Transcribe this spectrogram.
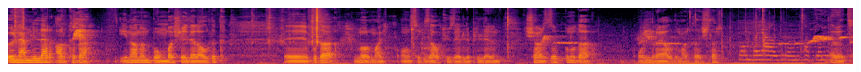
Önemliler arkada. İnanın bomba şeyler aldık. Ee, bu da normal 18650 pillerin şarjı. Bunu da 10 liraya aldım arkadaşlar. Bombayı aldım onu patlamış. Evet.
